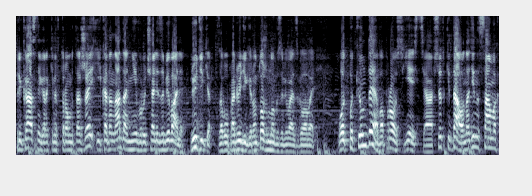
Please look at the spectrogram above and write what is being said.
прекрасные игроки на втором этаже, и когда надо, они выручали, забивали. Рюдигер, забыл про Рюдигер, он тоже много забивает с головы. Вот по Кюнде вопрос есть. А, Все-таки, да, он один из самых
